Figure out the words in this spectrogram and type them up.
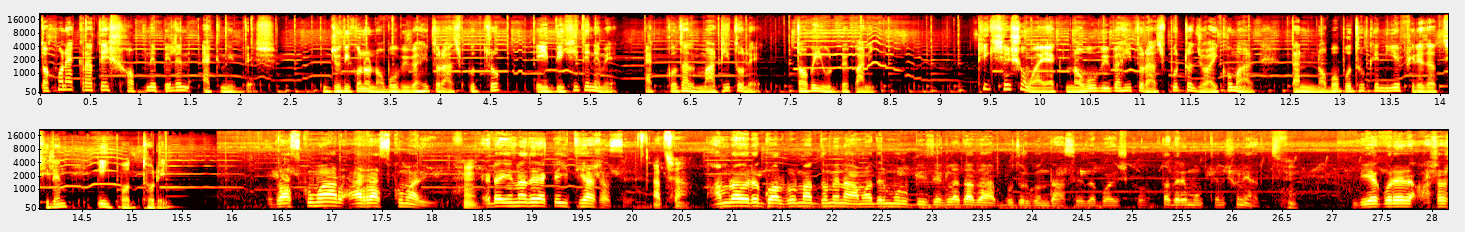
তখন এক রাতে স্বপ্নে পেলেন এক নির্দেশ। যদি কোনো নববিবাহিত রাজপুত্র এই দিঘিতে নেমে এক কোদাল মাটি তোলে তবেই উঠবে পানি। ঠিক সে সময় এক নববিবাহিত রাজপুত্র জয়কুমার তার নববধূকে নিয়ে ফিরে যাচ্ছিলেন এই পথ ধরে। রাজকুমার আর রাজকুমারী এটা এনাদের একটা ইতিহাস আছে। আচ্ছা। আমরা ওটা গল্পের মাধ্যমে না আমাদের মুরব্বী যেগুলা দাদা বুজুর্গন্দা আছে যা বয়স্ক তাদের মুখ থেকে শুনে আসছি। বিয়ে করে আসার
